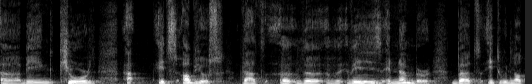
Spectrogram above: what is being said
uh, being cured, uh, it's obvious that uh, the, the, there is a number, but it will not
